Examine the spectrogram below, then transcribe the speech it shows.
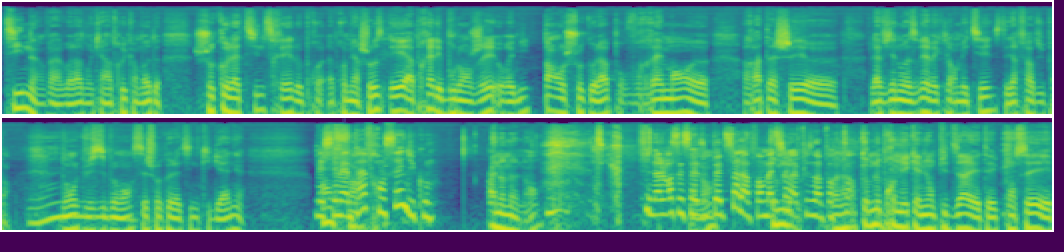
tine enfin voilà donc il y a un truc en mode chocolatine serait le la première chose et après les boulangers auraient mis pain au chocolat pour vraiment rattacher la viennoiserie avec leur métier c'est-à-dire faire du pain Mmh. donc visiblement c'est chocolatine qui gagne Mais c'est même pas français du coup. ah non non non Finalement, c'est ça, Ah peut-être ça l'information Comme la plus importante. Voilà, comme le premier camion pizza a été pensé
